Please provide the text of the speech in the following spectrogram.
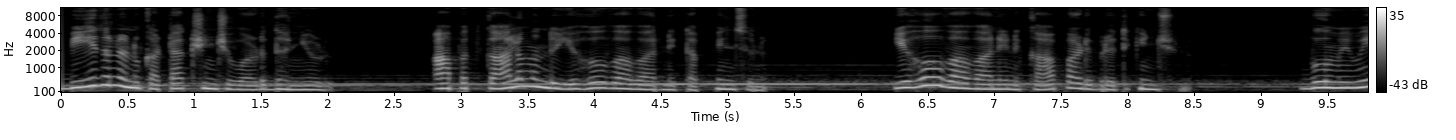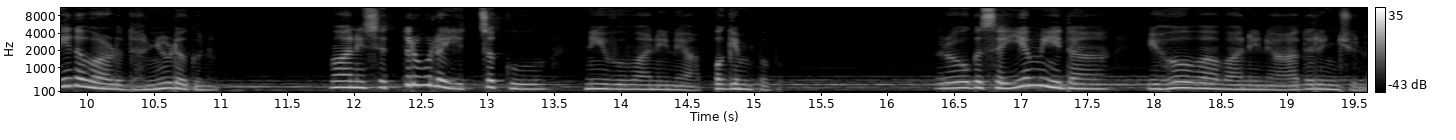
బీదలను కటాక్షించువాడు ధన్యుడు. ఆపత్కాలమందు యహోవా వారిని తప్పించును. యహోవా వానిని కాపాడి బ్రతికించును. భూమి మీద వాడు ధన్యుడగును. వాని శత్రువుల ఇచ్చకు నీవు వానిని అప్పగింపవు. రోగశయ్య మీద యహోవా వానిని ఆదరించును.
